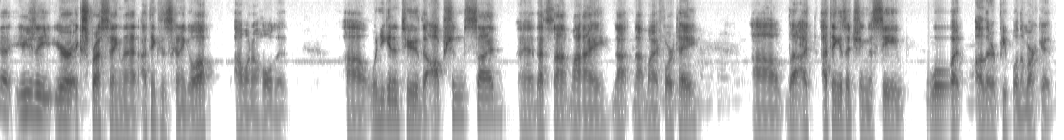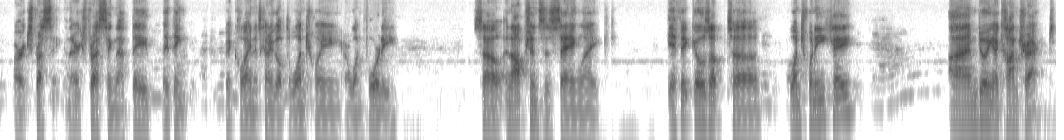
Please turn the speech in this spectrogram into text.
uh, usually you're expressing that I think this is going to go up. I want to hold it. Uh, when you get into the options side, uh, that's not my not not my forte. Uh, but I, I think it's interesting to see what other people in the market are expressing, and they're expressing that they they think Bitcoin is going to go up to 120 or 140. So an options is saying like, if it goes up to 120k, I'm doing a contract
